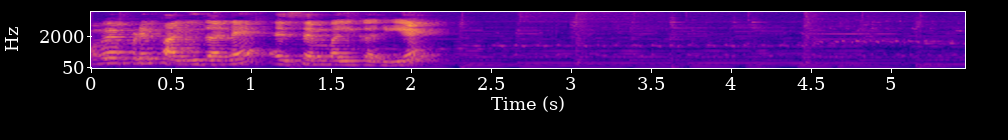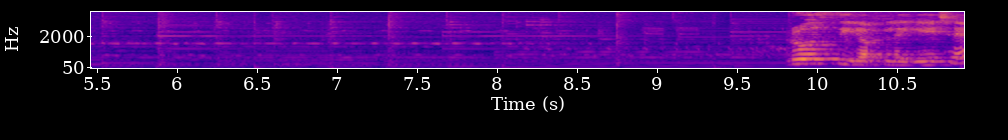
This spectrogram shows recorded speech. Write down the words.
હવે આપણે ફાલુદાને એસેમ્બલ કરીએ. રોઝ સિરપ લઈએ છે.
